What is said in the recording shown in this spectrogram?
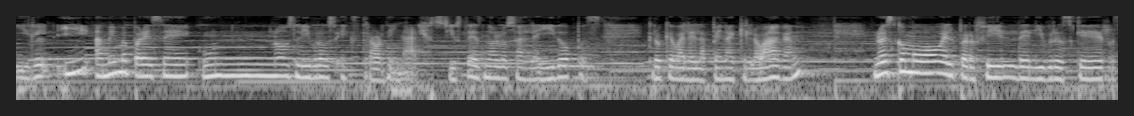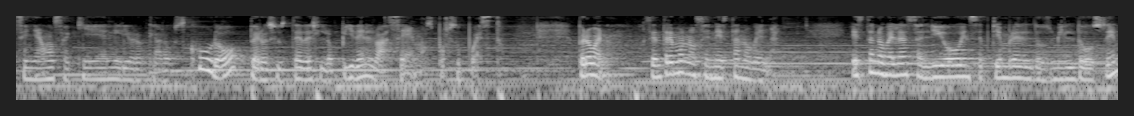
y, a mí me parece unos libros extraordinarios. Si ustedes no los han leído, pues creo que vale la pena que lo hagan. No es como el perfil de libros que reseñamos aquí en el libro Claro Oscuro, pero si ustedes lo piden, lo hacemos, por supuesto. Pero bueno, centrémonos en esta novela. Esta novela salió en septiembre del 2012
